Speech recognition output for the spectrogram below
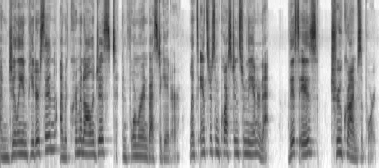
I'm Jillian Peterson. I'm a criminologist and former investigator. Let's answer some questions from the internet. This is True Crime Support.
